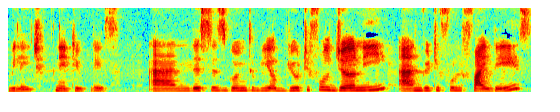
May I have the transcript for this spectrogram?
village, native place and this is going to be a beautiful journey and beautiful five days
